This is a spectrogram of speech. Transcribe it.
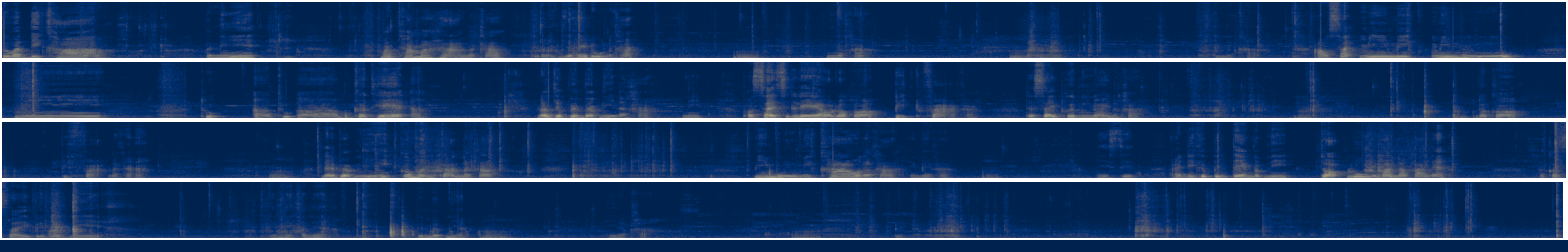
สวัสดีค่ะ วันนี้มาทำอาหารนะคะเดี๋ยวจะให้ดูนะคะอืมนี่นะคะอืมนี่นะคะ เอาใส่มีมีมีหมู มีทุอ่าทุอ่ามะเขือเทศอะ แล้วจะเป็นแบบนี้นะคะ นี่พอใส่เสร็จแล้วเราก็ปิดฝาค่ะ แต่ใส่เพิ่มนิดหน่อยนะคะอืม แล้วก็ปิดฝานะคะและแบบนี้ก็เหมือนกันนะคะ มีหมูมีข้าวนะคะ เห็นไหมคะอืมนี่เสร็จ อันนี้ก็เป็นแตงแบบนี้ เจาะรูมันนะคะเนี่ย แล้วก็ใส่ไปแบบนี้ เห็นไหมคะเนี่ย เป็นแบบเนี้ย อืมนี่นะคะ อืมเป็นแบบนี้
